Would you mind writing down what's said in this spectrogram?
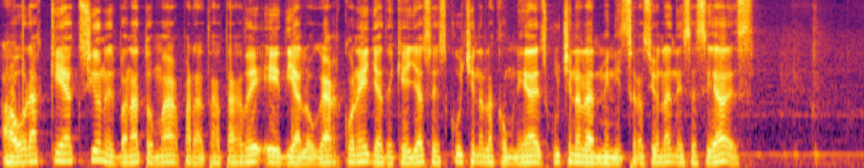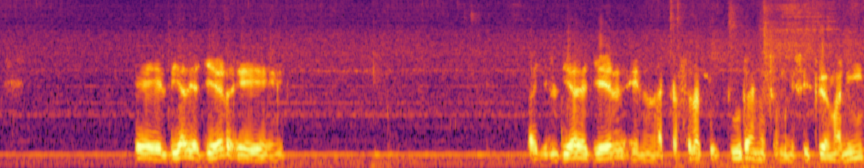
Ahora, ¿qué acciones van a tomar para tratar de eh, dialogar con ellas, de que ellas escuchen a la comunidad, escuchen a la administración las necesidades? el día de ayer, eh, el día de ayer en la Casa de la Cultura en nuestro municipio de Maní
